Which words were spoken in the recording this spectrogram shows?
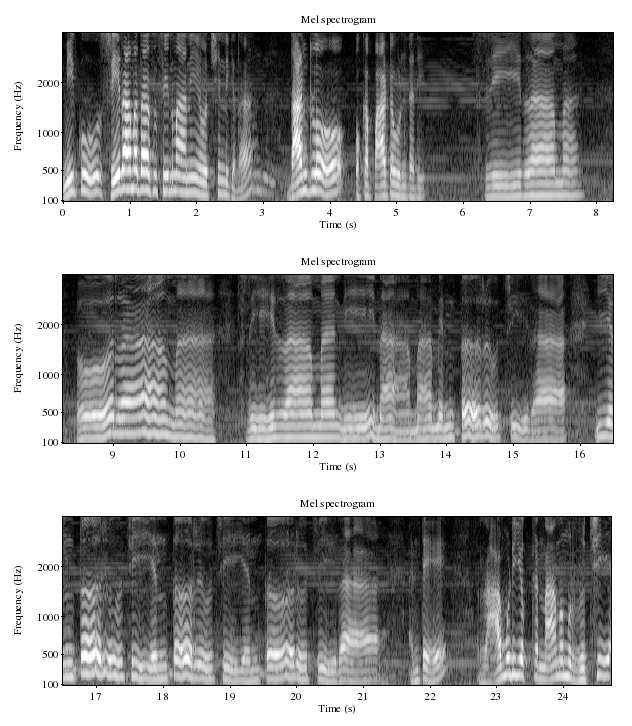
మీకు శ్రీరామదాసు సినిమా అని వచ్చింది కదా దాంట్లో ఒక పాట ఉంటుంది. శ్రీరామ ఓ రామ శ్రీరామ నీ నామెంతో రుచిరా ఎంతో రుచి ఎంతో రుచి ఎంతో రుచిరా అంటే రాముడి యొక్క నామము రుచి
